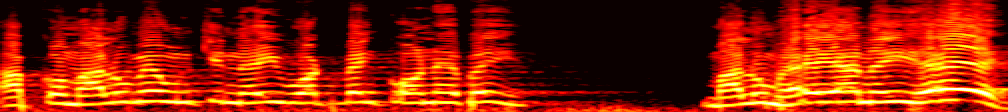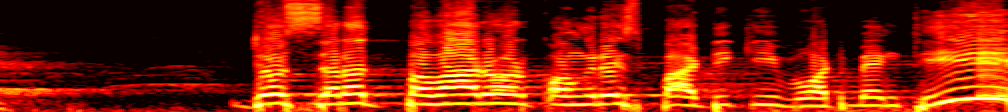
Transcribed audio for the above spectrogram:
आपको मालूम है उनकी नई वोट बैंक कौन है भाई? मालूम है या नहीं है? जो शरद पवार और कांग्रेस पार्टी की वोट बैंक थी,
